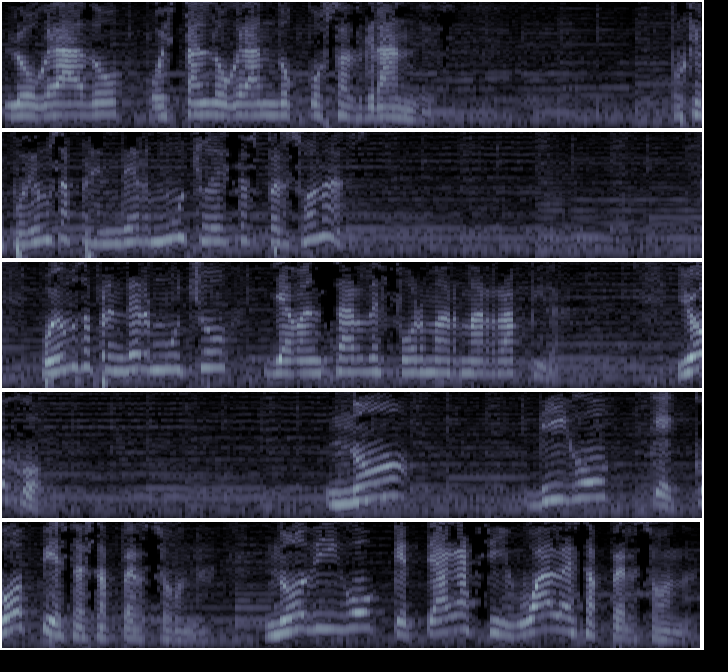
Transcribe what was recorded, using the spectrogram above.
logrado o están logrando cosas grandes. Porque podemos aprender mucho de estas personas. Podemos aprender mucho y avanzar de forma más rápida. Y ojo, no digo que copies a esa persona. No digo que te hagas igual a esa persona,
